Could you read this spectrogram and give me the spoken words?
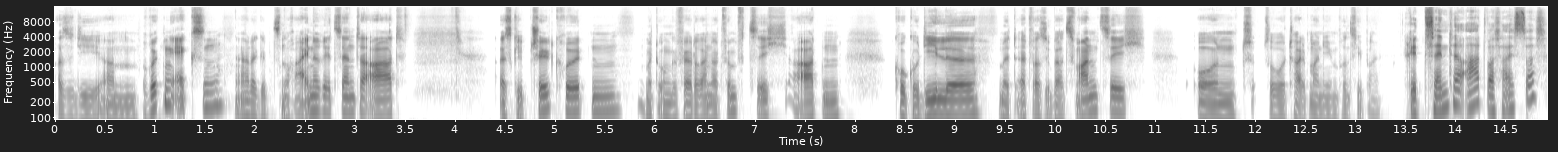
also die ähm, Rückenechsen. Ja, da gibt es noch eine rezente Art. Es gibt Schildkröten mit ungefähr 350 Arten, Krokodile mit etwas über 20 und so teilt man die im Prinzip ein. Rezente Art, was heißt das?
